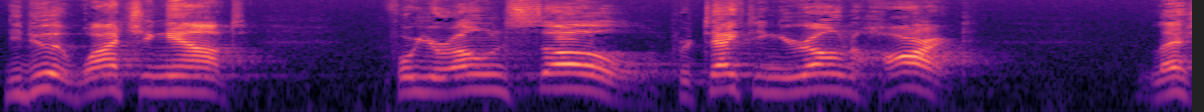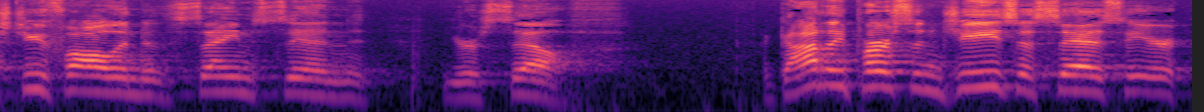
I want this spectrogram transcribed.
You do it watching out for your own soul, protecting your own heart, lest you fall into the same sin yourself. A godly person, Jesus says here,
